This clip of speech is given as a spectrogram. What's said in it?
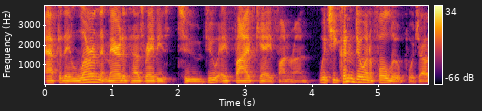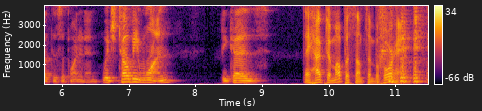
after they learn that Meredith has rabies to do a 5K fun run, which he couldn't do in a full loop, which I was disappointed in. Which Toby won because They hyped him up with something beforehand.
